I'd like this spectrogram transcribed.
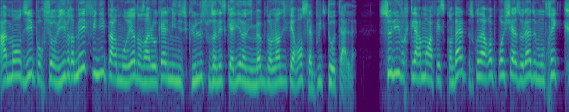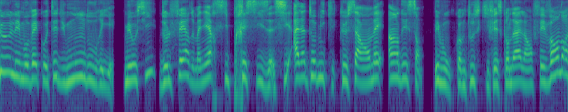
à mendier pour survivre, mais finit par mourir dans un local minuscule sous un escalier d'un immeuble dans l'indifférence la plus totale. Ce livre clairement a fait scandale parce qu'on a reproché à Zola de montrer que les mauvais côtés du monde ouvrier, mais aussi de le faire de manière si précise, si anatomique, que ça en est indécent. Mais bon, comme tout ce qui fait scandale hein, fait vendre,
